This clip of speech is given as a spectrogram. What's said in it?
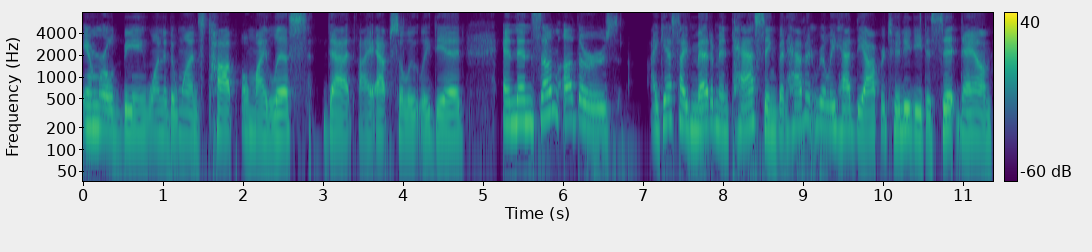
Emerald being one of the ones top on my list that I absolutely did. And then some others, I guess I've met them in passing, but haven't really had the opportunity to sit down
